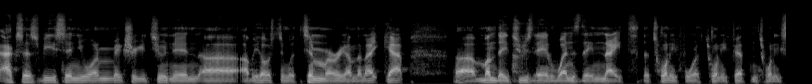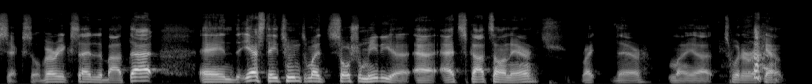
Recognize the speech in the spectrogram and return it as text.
access VSIN, you want to make sure you tune in. Uh, I'll be hosting with Tim Murray on the nightcap. Uh, Monday, Tuesday, and Wednesday night, the 24th, 25th, and 26th. So very excited about that. And yeah, stay tuned to my social media at, at Scott's on air. It's right there my uh, Twitter account.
